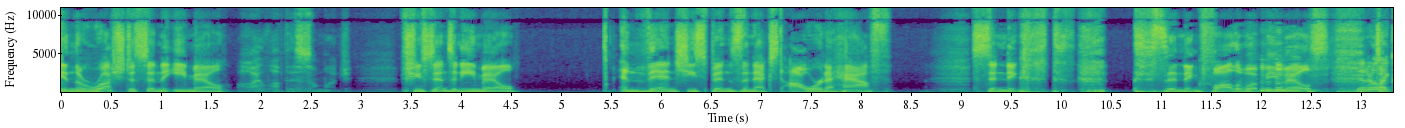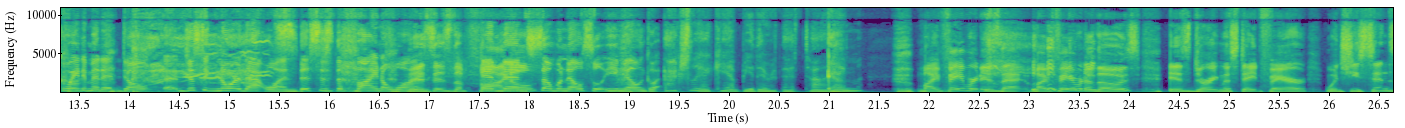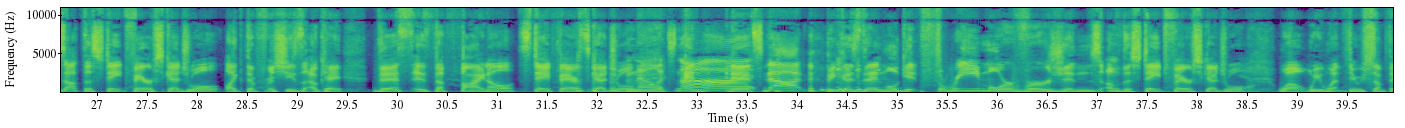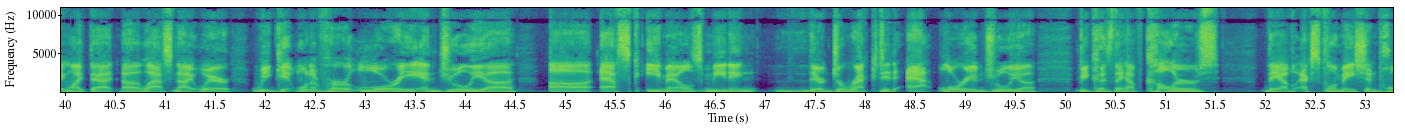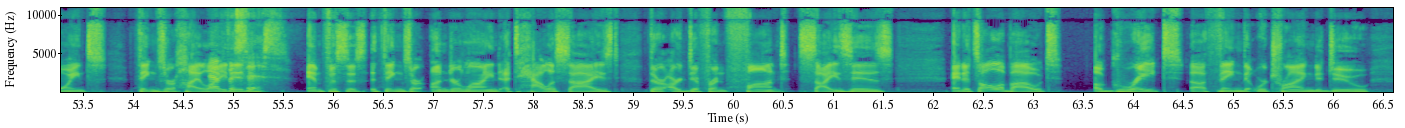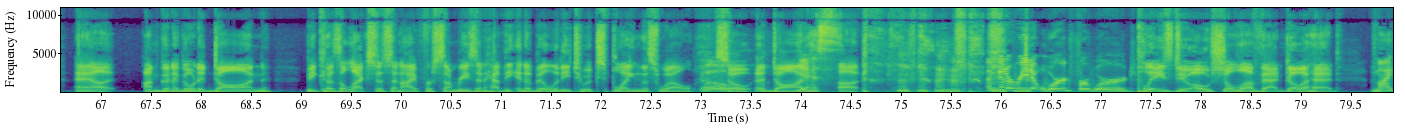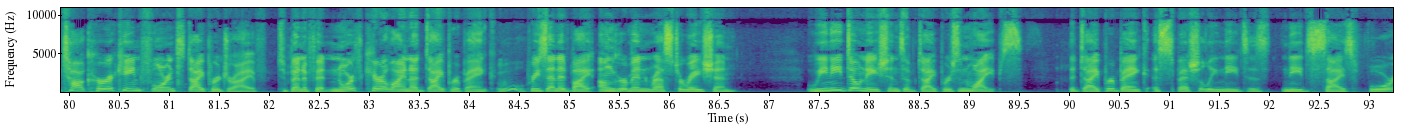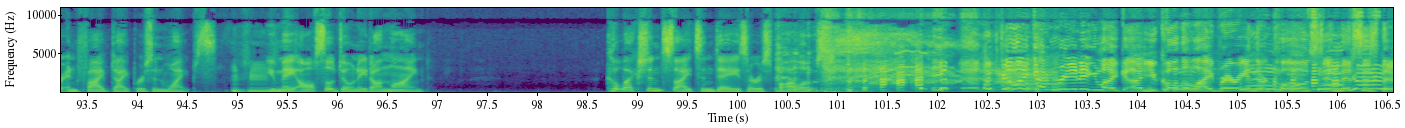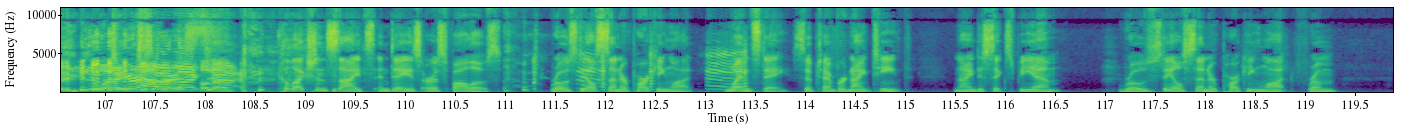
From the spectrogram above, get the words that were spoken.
in the rush to send the email, oh, I love this so much. She sends an email and then she spends the next hour and a half sending sending follow-up emails that are like, wait a minute, don't uh, just ignore that one. This is the final one. This is the final. And then someone else will email and go, actually, I can't be there at that time. Yeah. My favorite is that my favorite of those is during the state fair when she sends out the state fair schedule. Like the she's okay, this is the final state fair schedule. no, it's not. And it's not because then we'll get three more versions of the state fair schedule. Yeah. Well, we went through something like that uh, last night where we get one of her Lori and Julia uh, esque emails, meaning they're directed at Lori and Julia because they have colors, they have exclamation points, things are highlighted. Emphasis. Emphasis. Things are underlined, italicized. There are different font sizes. And it's all about a great uh, thing that we're trying to do. Uh, I'm going to go to Dawn because Alexis and I, for some reason, have the inability to explain this well. Oh. So, uh, Dawn, yes. uh, I'm going to read it word for word. Please do. Oh, she'll love that. Go ahead. My Talk Hurricane Florence Diaper Drive to benefit North Carolina Diaper Bank, Ooh. presented by Ungerman Restoration. We need donations of diapers and wipes. The diaper bank especially needs needs size four and five diapers and wipes. Mm-hmm. You may also donate online. Collection sites and days are as follows. I feel like I'm reading like uh, you call the library and they're closed, and this is the what are your hours? Hold on. Collection sites and days are as follows: Rosedale Center parking lot, Wednesday, September 19th, 9 to 6 p.m. Rosedale Center parking lot from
